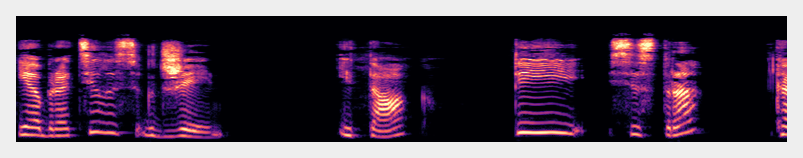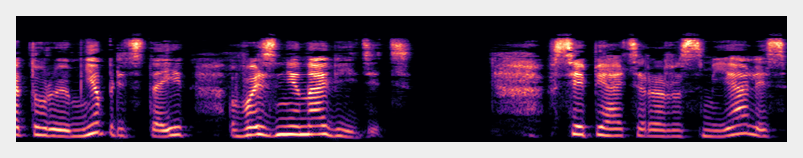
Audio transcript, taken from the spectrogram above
и обратилась к Джейн. «Итак, ты сестра, которую мне предстоит возненавидеть?» Все пятеро рассмеялись,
